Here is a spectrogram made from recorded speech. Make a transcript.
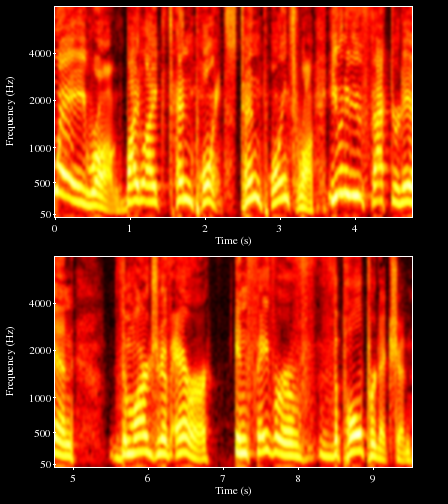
way wrong by like 10 points. 10 points wrong. Even if you factored in the margin of error in favor of the poll prediction,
